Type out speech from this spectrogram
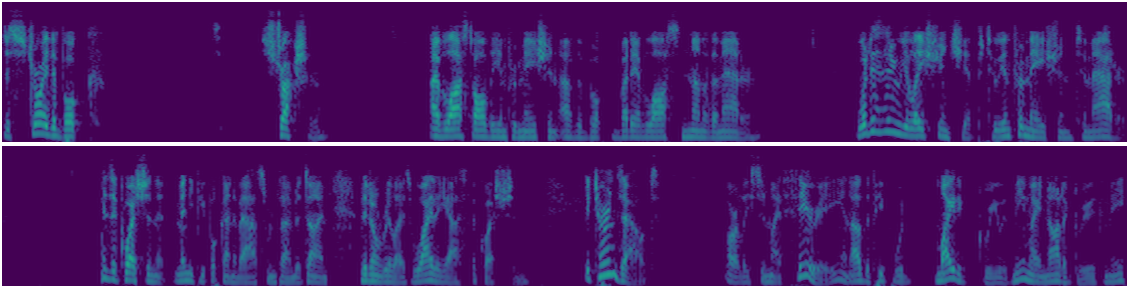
destroy the book structure, I've lost all the information of the book, but I've lost none of the matter. What is the relationship to information to matter? It's a question that many people kind of ask from time to time. They don't realize why they ask the question. It turns out, or at least in my theory, and other people would might agree with me, might not agree with me,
